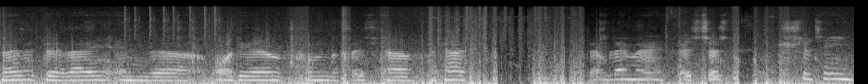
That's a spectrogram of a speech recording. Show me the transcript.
There's a delay in the audio from the face cam. Okay. Don't blame me. It's just shitty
